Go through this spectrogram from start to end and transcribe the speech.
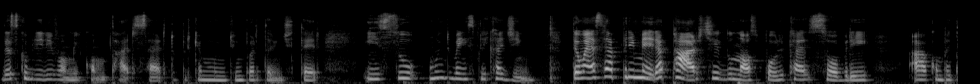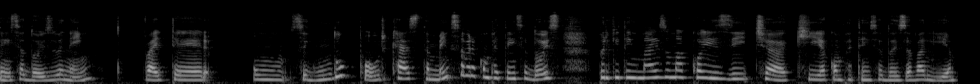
descobrir e vão me contar, certo? Porque é muito importante ter isso muito bem explicadinho. Então, essa é a primeira parte do nosso podcast sobre a competência 2 do Enem. Vai ter um segundo podcast também sobre a competência 2, porque tem mais uma coisita que a competência 2 avalia,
